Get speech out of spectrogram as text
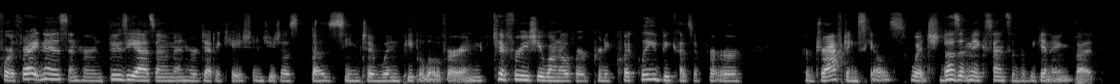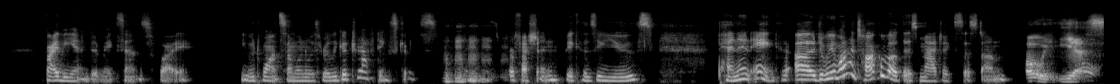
forthrightness and her enthusiasm and her dedication, she just does seem to win people over. And Qifrey, she won over pretty quickly because of her her drafting skills, which doesn't make sense in the beginning, but by the end it makes sense why you would want someone with really good drafting skills in this profession because you use pen and ink. Uh, do we want to talk about this magic system? Oh yes,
